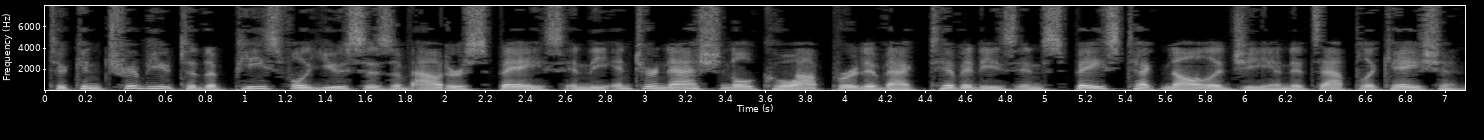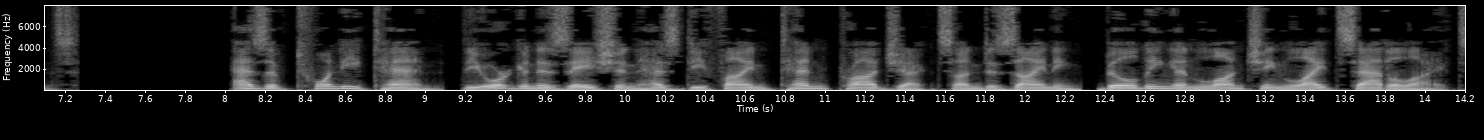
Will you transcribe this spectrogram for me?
To contribute to the peaceful uses of outer space in the international cooperative activities in space technology and its applications. As of 2010, the organization has defined 10 projects on designing, building and launching light satellites,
